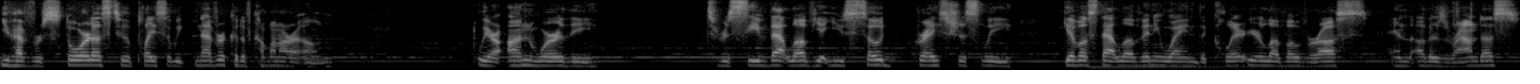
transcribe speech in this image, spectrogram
You have restored us to a place that we never could have come on our own. We are unworthy to receive that love, yet you so graciously give us that love anyway and declare your love over us and others around us.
